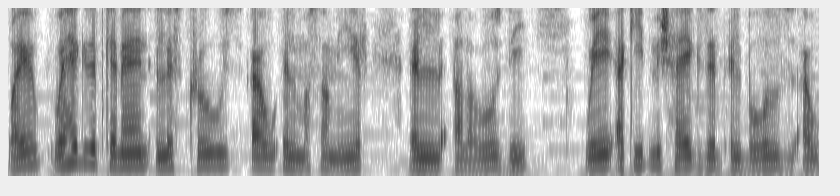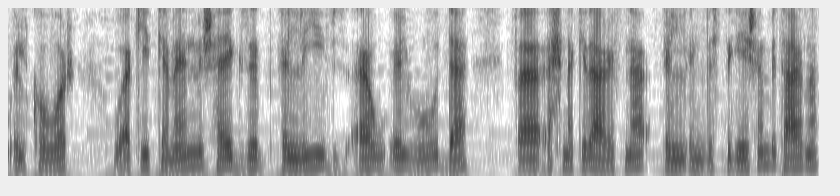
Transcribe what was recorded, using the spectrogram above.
وهي- وهيجذب كمان ال screws أو المسامير الالوز دي. وأكيد مش هيجذب ال balls أو الكور وأكيد كمان مش هيجذب ال leaves أو ال wood ده. فإحنا كده عرفنا ال investigation بتاعنا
